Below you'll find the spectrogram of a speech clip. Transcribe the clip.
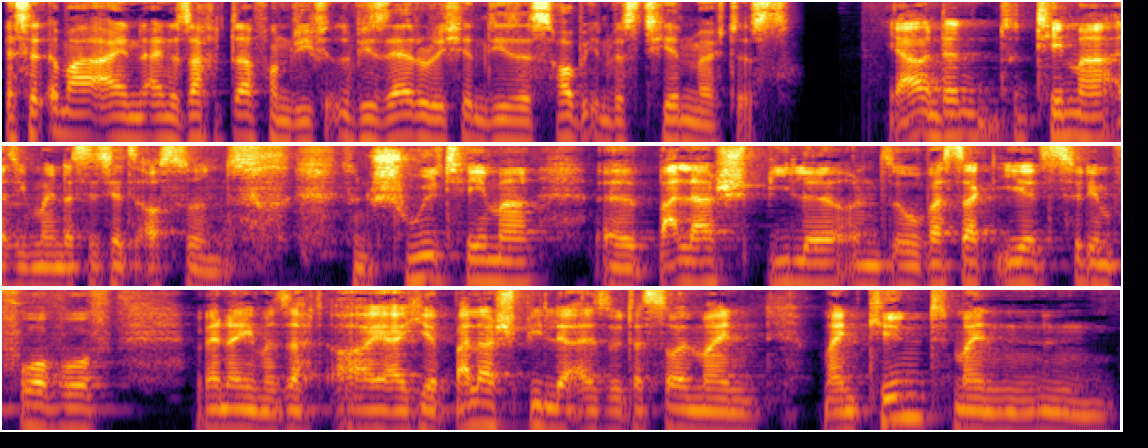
Es ist halt immer ein, eine Sache davon, wie, wie sehr du dich in dieses Hobby investieren möchtest. Ja, und dann so Thema, also ich meine, das ist jetzt auch so ein, so ein Schulthema, äh, Ballerspiele und so. Was sagt ihr jetzt zu dem Vorwurf, wenn da jemand sagt, oh ja, hier Ballerspiele, also das soll mein, mein Kind, mein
